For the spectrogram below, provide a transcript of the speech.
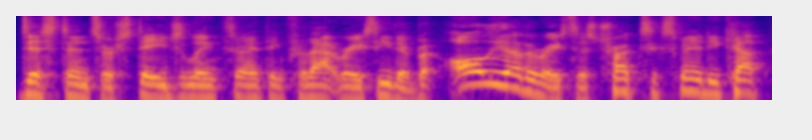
distance or stage length or anything for that race either, but all the other races, Trucks, Xfinity Cup,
